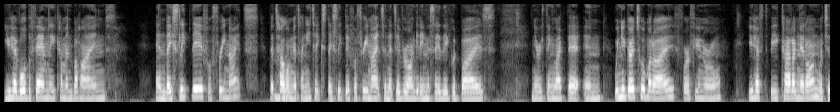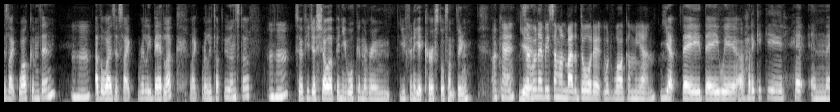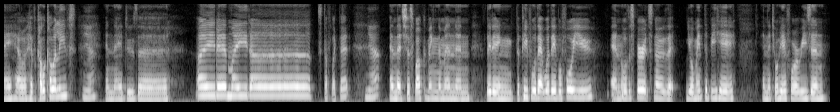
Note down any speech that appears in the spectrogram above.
you have all the family coming behind, and they sleep there for three nights. That's how Mhm. long a tangi takes. They sleep there for three nights, and it's everyone getting to say their goodbyes and everything like that. And when you go to a marae for a funeral, you have to be karangeron, which is like welcomed in. Mm-hmm. Otherwise, it's like really bad luck, like really tapu and stuff. Mm-hmm. So if you just show up and you walk in the room, you finna get cursed or something. Okay. Yeah. So will there be someone by the door that would welcome me in? Yep, they they wear a harakeke hat and they have, have kawakawa leaves Yeah. and they do the aire maira stuff like that. Yeah. And that's just welcoming them in and letting the people that were there before you and all the spirits know that you're meant to be here and that you're here for a reason.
